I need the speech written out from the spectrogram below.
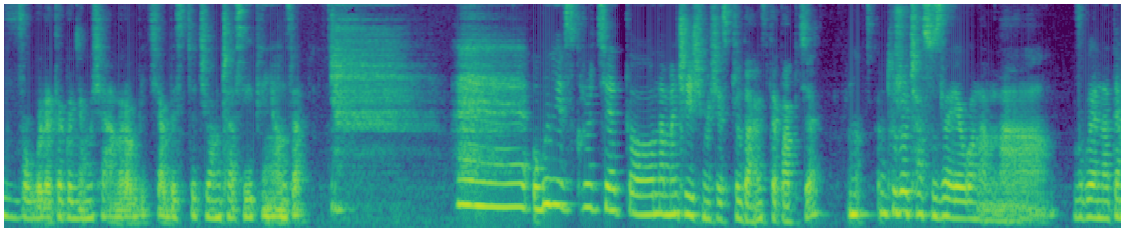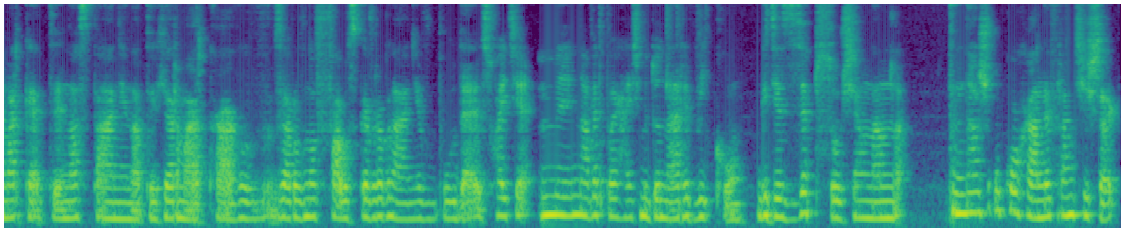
w ogóle tego nie musiałam robić, aby straciłam czas i pieniądze. Eee, ogólnie w skrócie to namęczyliśmy się sprzedając te papcie. Dużo czasu zajęło nam na w ogóle na te markety, na stanie, na tych jarmarkach, zarówno w Fauskę, w Rognanie, w Budę. Słuchajcie, my nawet pojechaliśmy do Narwiku, gdzie zepsuł się nam ten nasz ukochany Franciszek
